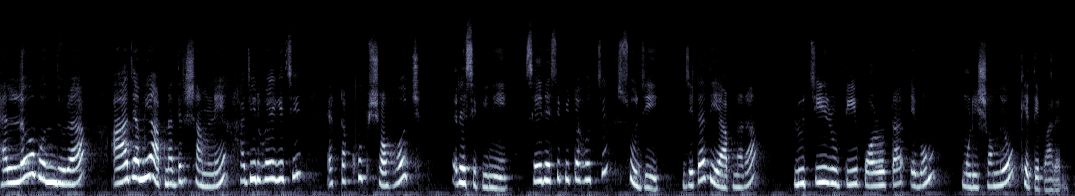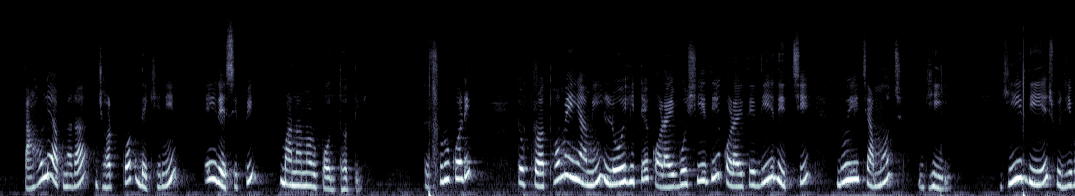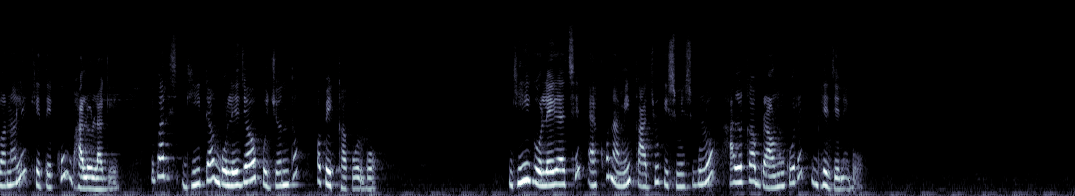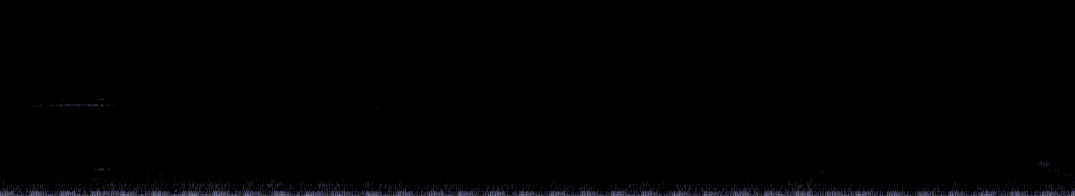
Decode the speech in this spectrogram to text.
Hello বন্ধুরা, আজ আমি আপনাদের সামনে হাজির হয়ে গেছি একটা খুব সহজ রেসিপি নিয়ে। সেই রেসিপিটা হচ্ছে সুজি, যেটা দিয়ে আপনারা লুচি, রুটি, পরোটা এবং মুড়ির সঙ্গেও খেতে পারেন। তাহলে আপনারা ঝটপট দেখে নিন এই রেসিপি বানানোর পদ্ধতি। তো শুরু করি। তো প্রথমেই আমি লো হিটে কড়াই বসিয়ে দিয়ে, কড়াইতে দিয়ে দিচ্ছি দুই চামচ ঘি। ঘি দিয়ে সুজি বানালে খেতে খুব ভালো লাগে। এবার ঘিটা গলে যাওয়া পর্যন্ত অপেক্ষা করব। ঘি গলে গেছে, এখন আমি কাজু কিশমিশগুলো হালকা ব্রাউন করে ভেজে নেব।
